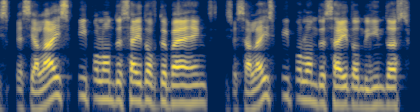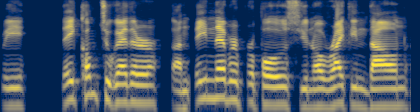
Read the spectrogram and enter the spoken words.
specialized people on the side of the banks, specialized people on the side of the industry. They come together and they never propose, you know, writing down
